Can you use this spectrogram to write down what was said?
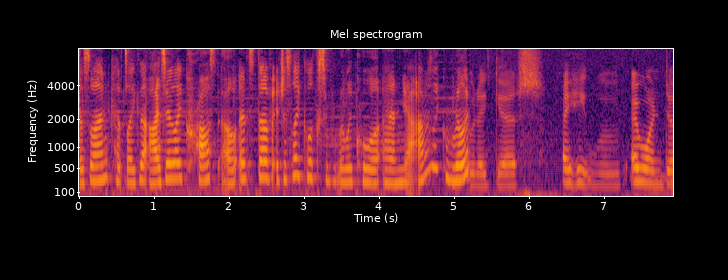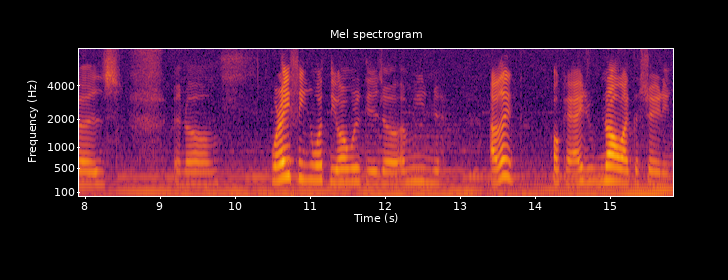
This one because like the eyes are like crossed out and stuff it just like looks really cool and yeah I was like really I guess I hate wood everyone does and um what I think about the artwork is uh I mean I like okay I do not like the shading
